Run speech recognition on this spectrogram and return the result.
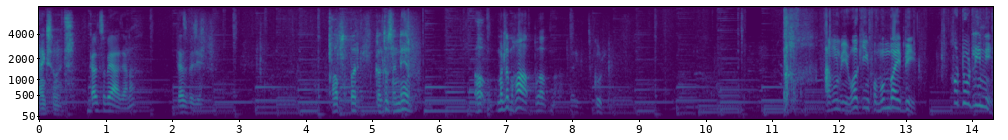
thanks so much कल सुबह आ जाना। दस बजे। अब पर कल तो संडे है। अ, मतलब हाँ cool I won't be working for Mumbai Beat. How totally neat.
